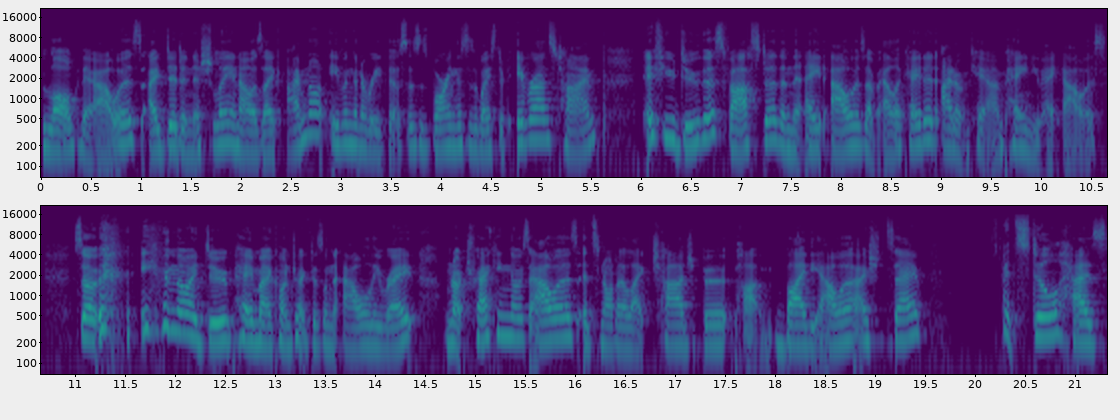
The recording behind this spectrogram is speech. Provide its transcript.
log their hours. I did initially, and I was like, I'm not even going to read this. This is boring. This is a waste of everyone's time. If you do this faster than the eight hours I've allocated, I don't care. I'm paying you eight hours. So even though I do pay my contractors on an hourly rate, I'm not tracking those hours. It's not a like charge by the hour, I should say. It still has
